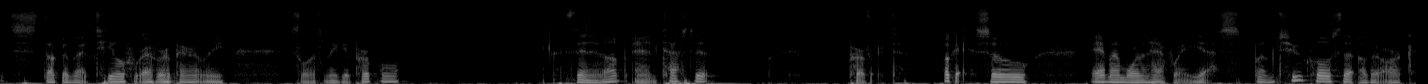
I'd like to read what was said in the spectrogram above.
It's stuck on that teal forever, apparently. So let's make it purple. Thin it up and test it. Perfect. Okay, so am I more than halfway? Yes, but I'm too close to that other arc.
